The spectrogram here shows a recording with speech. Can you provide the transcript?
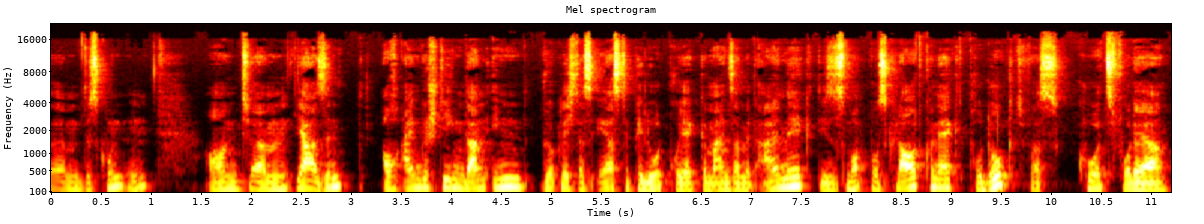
ähm, des Kunden. Und ähm, ja, sind auch eingestiegen dann in wirklich das erste Pilotprojekt gemeinsam mit Almic, dieses Modbus Cloud Connect Produkt, was kurz vor der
